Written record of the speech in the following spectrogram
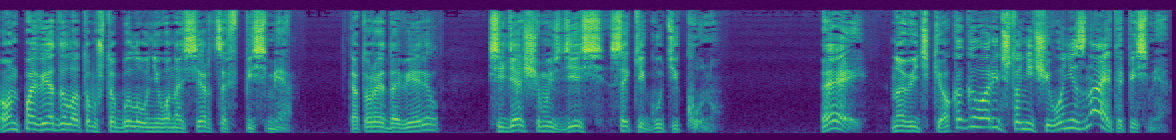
Он поведал о том, что было у него на сердце в письме, которое доверил сидящему здесь Сакигути Куну. «Эй, но ведь Кёка говорит, что ничего не знает о письме.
